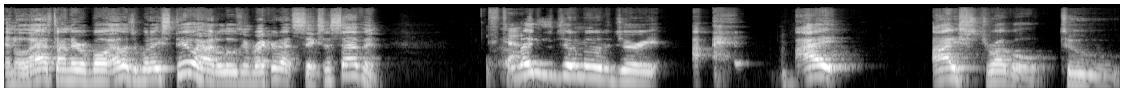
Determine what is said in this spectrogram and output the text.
And the last time they were bowl eligible, they still had a losing record at six and seven. ladies and gentlemen of the jury, I, I I struggle to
